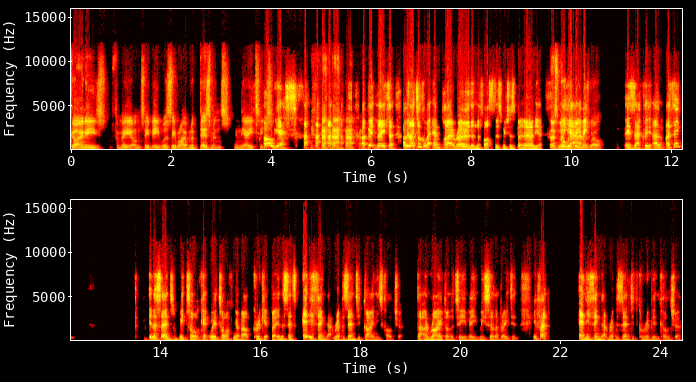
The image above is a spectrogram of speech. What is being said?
Guyanese for me on TV was the arrival of Desmond's in the 80s. Oh, yes. a bit later. I mean, I talk about Empire Road and the Fosters, which is a bit mm. earlier. That's Norman yeah, I mean, as well. Exactly. Um, I think, in a sense, we talk it, we're talking about cricket, but in a sense, anything that represented Guyanese culture that arrived on the TV, we celebrated. In fact, anything that represented Caribbean culture.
